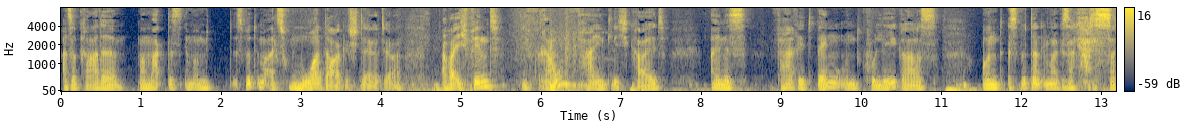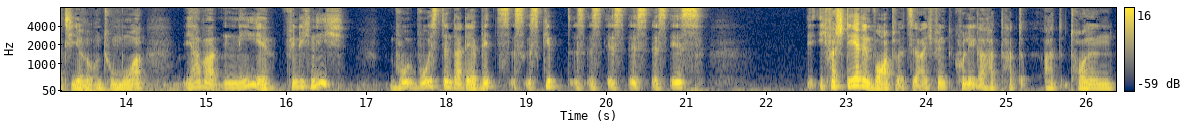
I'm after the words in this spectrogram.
also gerade, man mag das immer mit es wird immer als Humor dargestellt, ja. Aber ich finde die Frauenfeindlichkeit eines Farid Beng und Kollegas und es wird dann immer gesagt, ja, das ist Satire und Humor. Ja, aber nee, finde ich nicht. Wo, wo ist denn da der Witz? Es, es gibt, es, es, es, es, es ist. Ich verstehe den Wortwitz, ja. Ich finde, Kollege hat, hat, hat tollen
